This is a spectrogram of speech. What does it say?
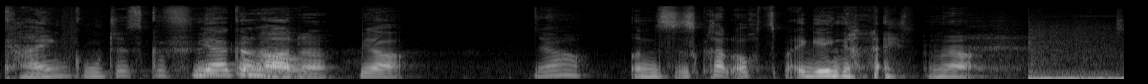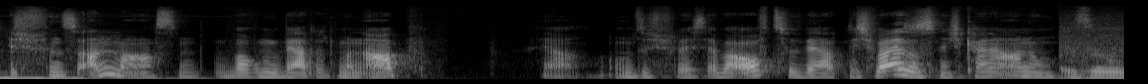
kein gutes Gefühl Ja, genau. gerade. Ja. Ja. Und es ist gerade auch zwei gegen eins. Ja. Ich finde es anmaßend. Warum wertet man ab? Ja, um sich vielleicht selber aufzuwerten. Ich weiß es nicht, keine Ahnung. Also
